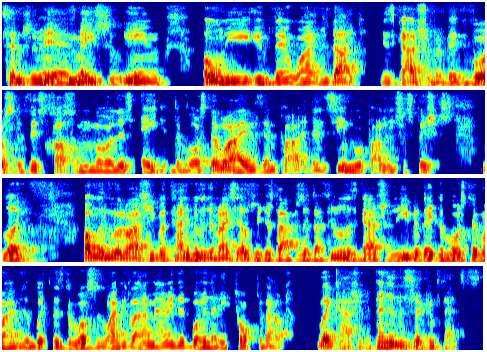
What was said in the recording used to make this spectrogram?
sends from here, Mesu in only if their wives died. This Garshab, if they divorced, if this Chacham or this aid divorced their wives, then, then seemed were partly suspicious. Like, we just opposite. Even they divorced their wives, the witness divorced his wife, he's allowed to marry the woman that he talked about. Like Kasha, depending on the circumstances.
